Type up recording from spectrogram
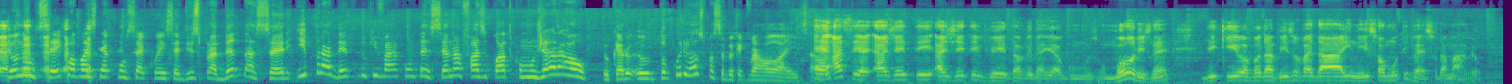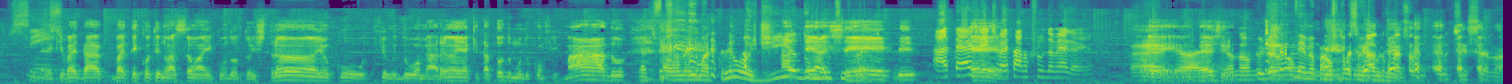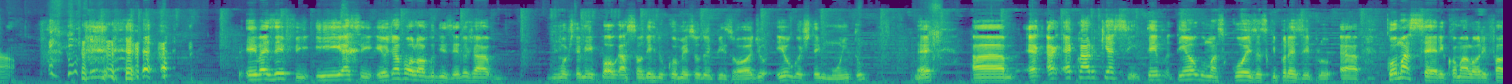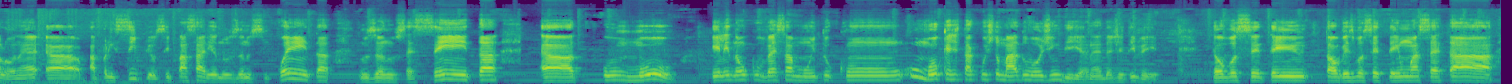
eu não sei qual vai ser a consequência disso pra dentro da série e pra dentro do que vai acontecer na fase 4 como geral. Eu quero, eu tô curioso pra saber o que, é que vai rolar aí, sabe? É, assim, a, gente, a gente vê, tá vendo aí alguns rumores, né? De que o WandaVision vai dar início ao multiverso da Marvel. Sim. né, que vai, dar, vai ter continuação aí com o Doutor Estranho, com o filme do Homem-Aranha, que tá todo mundo confirmado. Tá se falando aí uma trilogia do a multiverso. gente. Até a É. gente vai estar no filme da Homem-Aranha. É, até a gente. eu, não, Eu já gravei não, não participação, ligado com essa notícia, não. E, Mas enfim, e assim, eu já vou logo dizendo, eu já mostrei minha empolgação desde o começo do episódio, eu gostei muito, né? Ah, é, é- claro que assim, tem, tem algumas coisas que, por exemplo, ah, como a série, como a Lori falou, né? ah, a princípio se passaria nos anos 50, nos anos 60, ah, o humor, ele não conversa muito com o humor que a gente está acostumado hoje em dia, né? Da gente ver. Então você tem, talvez você tenha uma certa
